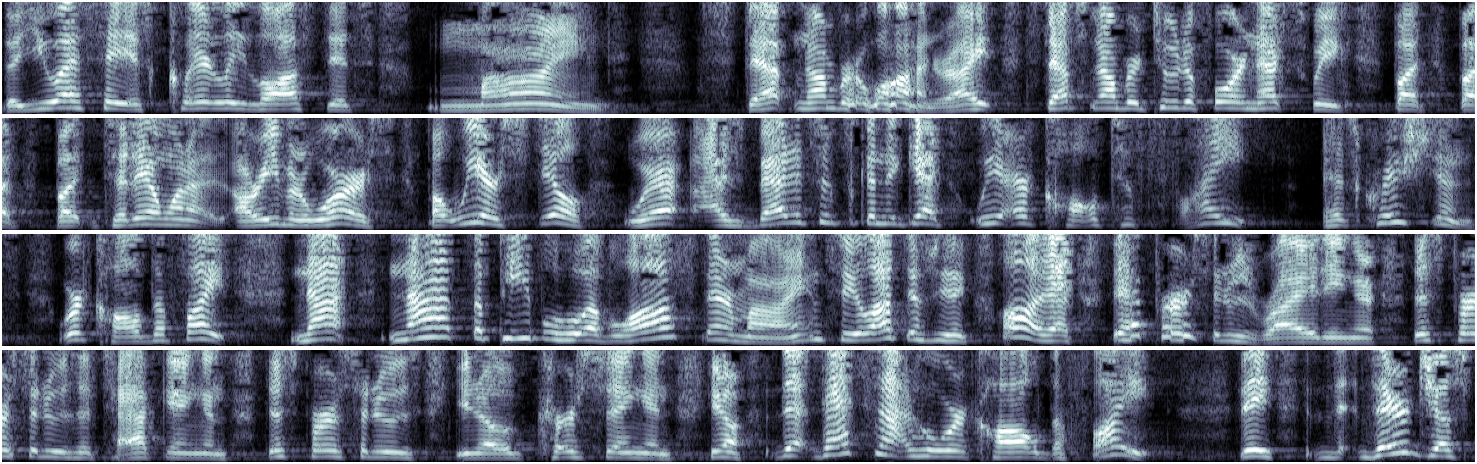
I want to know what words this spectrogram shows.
The USA has clearly lost its mind. Step number one, right? Steps number two to four next week. But but but today I want to, or even worse. But we are still, we're as bad as it's going to get. We are called to fight as Christians. We're called to fight. Not, not the people who have lost their mind. See, a lot of times we think, oh, that, that person who's rioting or this person who's attacking and this person who's, you know, cursing and, you know, that, that's not who we're called to fight. They, they're just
